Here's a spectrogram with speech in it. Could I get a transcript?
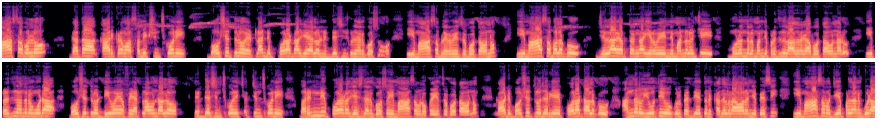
మహాసభల్లో గత కార్యక్రమాలు సమీక్షించుకొని భవిష్యత్తులో ఎట్లాంటి పోరాటాలు చేయాలో నిర్దేశించుకునే దానికోసం ఈ మహాసభలు నిర్వహించబోతా ఉన్నాం. ఈ మహాసభలకు జిల్లా వ్యాప్తంగా ఇరవై ఎనిమిది మండల నుంచి మూడు వందల మంది ప్రతినిధులు హాజరు కాబోతా ఉన్నారు. ఈ ప్రతినిధులందరూ కూడా భవిష్యత్తులో డివైఎఫ్ ఎట్లా ఉండాలో నిర్దేశించుకొని చర్చించుకొని మరిన్ని పోరాటాలు చేసే దానికోసం ఈ మహాసభను ఉపయోగించబోతా ఉన్నాం. కాబట్టి భవిష్యత్తులో జరిగే పోరాటాలకు అందరూ యువతి యువకులు పెద్ద ఎత్తున కథలు రావాలని చెప్పేసి ఈ మహాసభ జయప్రదానికి కూడా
